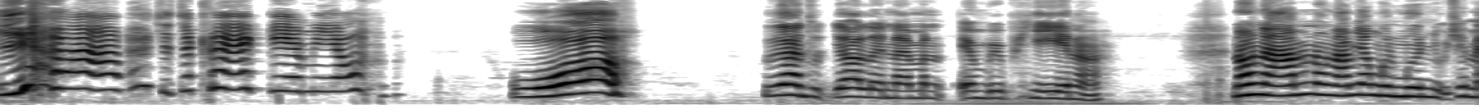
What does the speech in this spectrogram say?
เยี่ยฉันจะแค่เกมเมียว โอ้เพื่อนสุดยอดเลยนายมัน MVP นะ น้องน้ำน้องน้ำยังมึนๆอยู่ใช่ไหม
